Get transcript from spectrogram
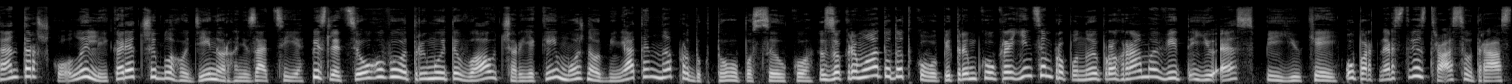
Center, школи, лікаря чи благодійної організації. Після цього ви отримуєте ваучер, який можна обміняти на продуктову посилку. Зокрема, додаткову підтримку українцям пропонує програма від USPUK у партнерстві з Trussell Trust.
